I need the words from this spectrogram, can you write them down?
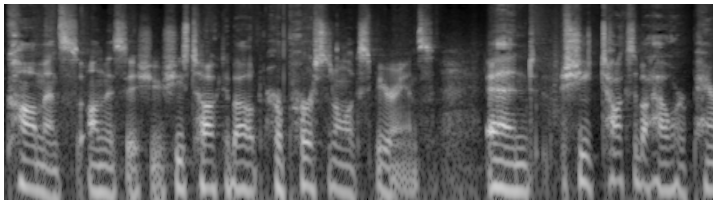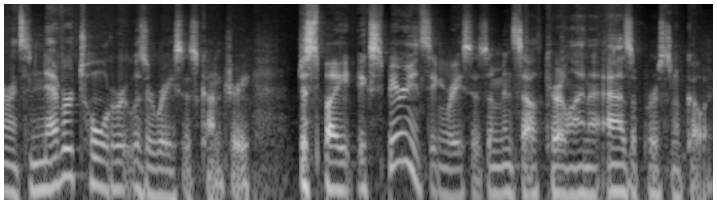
comments on this issue. She's talked about her personal experience. And she talks about how her parents never told her it was a racist country, despite experiencing racism in South Carolina as a person of color.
